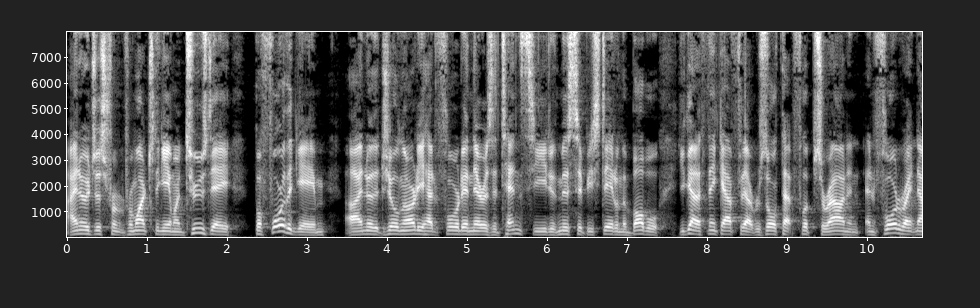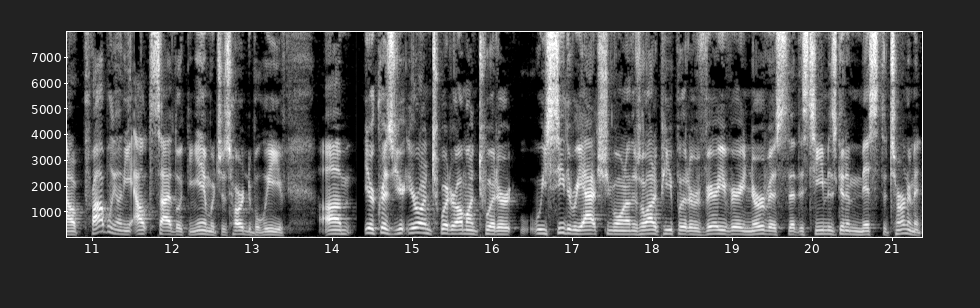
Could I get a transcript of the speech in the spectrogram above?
I know just from, from watching the game on Tuesday, before the game, uh, I know that Joe Lunardi had Florida in there as a 10 seed with Mississippi State on the bubble. You got to think after that result that flips around and, and Florida right now probably on the outside looking in, which is hard to believe. Um, you know, Chris, you're, you're on Twitter. I'm on Twitter. We see the reaction going on. There's a lot of people that are very, very nervous that this team is going to miss the tournament.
